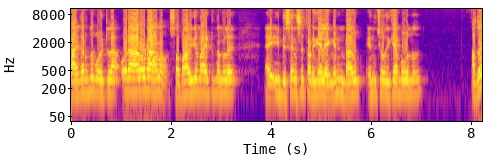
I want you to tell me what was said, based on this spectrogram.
തകർന്നു പോയിട്ടുള്ള ഒരാളോടാണോ സ്വാഭാവികമായിട്ടും നമ്മൾ ഈ ബിസിനസ് തുടങ്ങിയാൽ എങ്ങനെ ഉണ്ടാകും എന്ന് ചോദിക്കാൻ പോകുന്നത്? അതോ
